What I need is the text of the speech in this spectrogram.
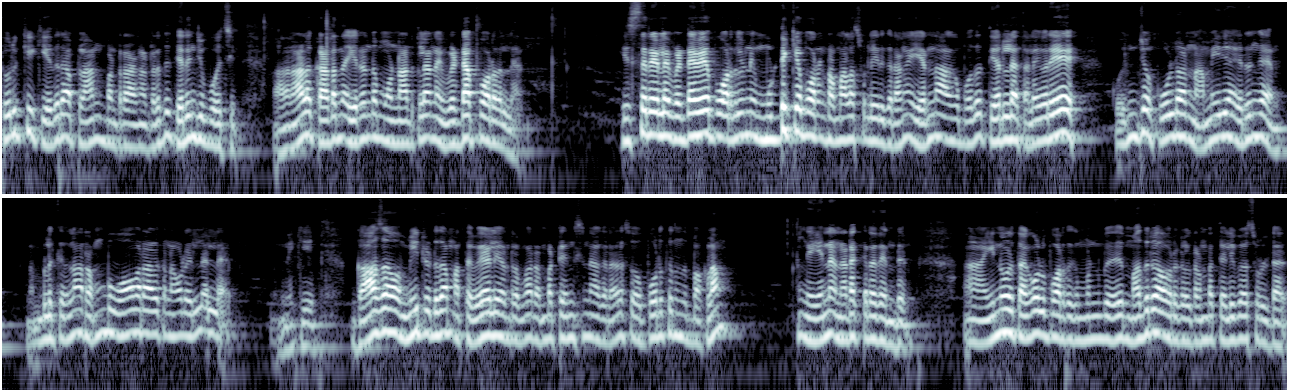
துருக்கிக்கு எதிராக பிளான் பண்ணுறாங்கன்றது தெரிஞ்சு போச்சு. அதனால் கடந்த இரண்டு மூணு நாட்களாக நான் விட போகிறதில்ல இஸ்ரேலை விடவே போகிறதில்ல நீ முட்டிக்க போகிறன்ற மாதிரிலாம் சொல்லியிருக்கிறாங்க. என்ன ஆக போதோ தெரில தலைவரே கொஞ்சம் கூல்டவுன் அமைதியாக இருங்க. நம்மளுக்கு இதெல்லாம் ரொம்ப ஓவராக இருக்குன்னா கூட இல்லை இல்லை. இன்றைக்கி காசாவை மீட்டுட்டு தான் மற்ற வேலைன்ற மாதிரி ரொம்ப டென்ஷன் ஆகிறாரு. ஸோ பொறுத்திருந்து பார்க்கலாம். இங்கே என்ன நடக்கிறது என்று. இன்னொரு தகவல் போகிறதுக்கு முன்பு மதுரா அவர்கள் ரொம்ப தெளிவாக சொல்லிட்டார்.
